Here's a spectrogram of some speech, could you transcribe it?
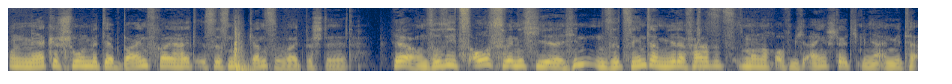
und merke schon, mit der Beinfreiheit ist es nicht ganz so weit bestellt. Ja, und so sieht's aus, wenn ich hier hinten sitze. Hinter mir, der Fahrersitz ist immer noch auf mich eingestellt. Ich bin ja 1,80 Meter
